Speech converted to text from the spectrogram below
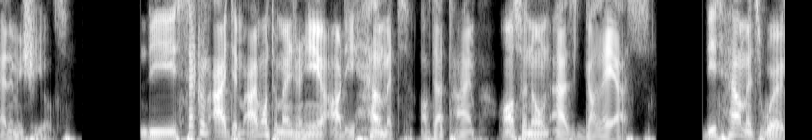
enemy shields. The second item I want to mention here are the helmets of that time, also known as galeas. These helmets were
